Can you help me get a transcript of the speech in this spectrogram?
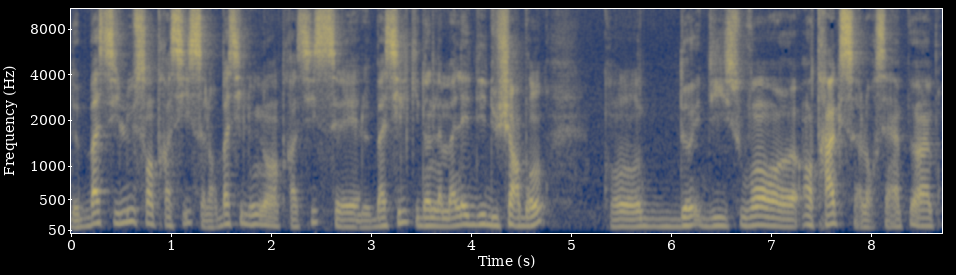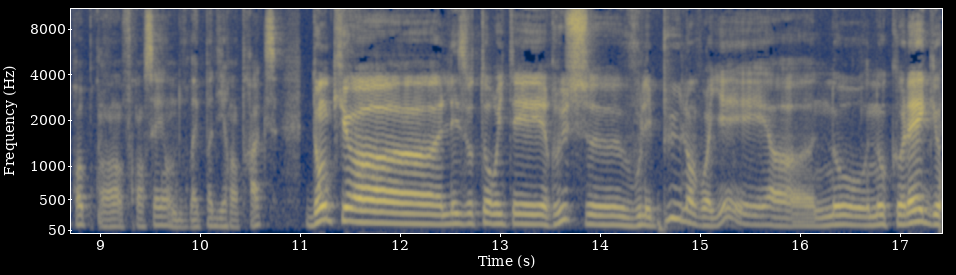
de Bacillus anthracis. Alors Bacillus anthracis, c'est le bacille qui donne la maladie du charbon, qu'on dit souvent euh, anthrax. Alors c'est un peu impropre en français, on ne devrait pas dire anthrax. Donc euh, les autorités russes euh, voulaient plus l'envoyer et nos, collègues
